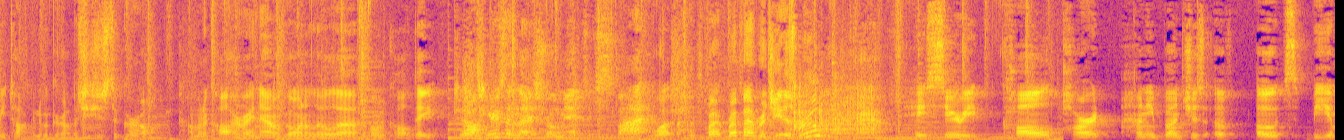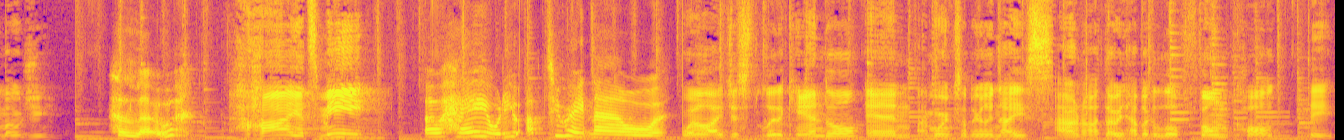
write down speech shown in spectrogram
Me talking to a girl, but she's just a girl. I'm gonna call her right now and go on a little uh, phone call date. Oh, here's a nice romantic spot. What? It's right, right by Regina's room? Hey Siri, call heart honey bunches of oats bee emoji. Hello? Hi, it's me. Oh, hey, what are you up to right now? Well, I just lit a candle and I'm wearing something really nice. I don't know, I thought we'd have like a little phone call date.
